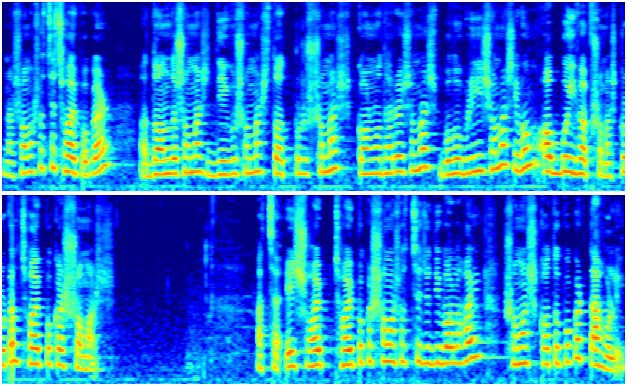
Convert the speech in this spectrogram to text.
না, সমাস হচ্ছে ছয় প্রকার। দ্বন্দ্ব সমাস, দ্বিগু সমাস, তৎপুরুষ সমাস কর্মধারয় সমাস, বহুব্রীহি সমাস এবং অব্যয়ীভাব সমাস। টোটাল ছয় প্রকার সমাস। আচ্ছা এই ছয় ছয় প্রকার সমাস হচ্ছে যদি বলা হয় সমাস কত প্রকার? তাহলে।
